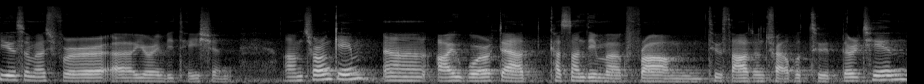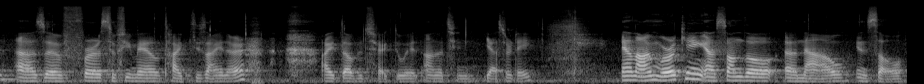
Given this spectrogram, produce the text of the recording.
Thank you so much for uh, your invitation. I'm Chorong Kim, and I worked at Cadson from 2012 to 13 as a first female type designer. I double checked with Anuthin yesterday. And I'm working at Sandoll uh, now in Seoul.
